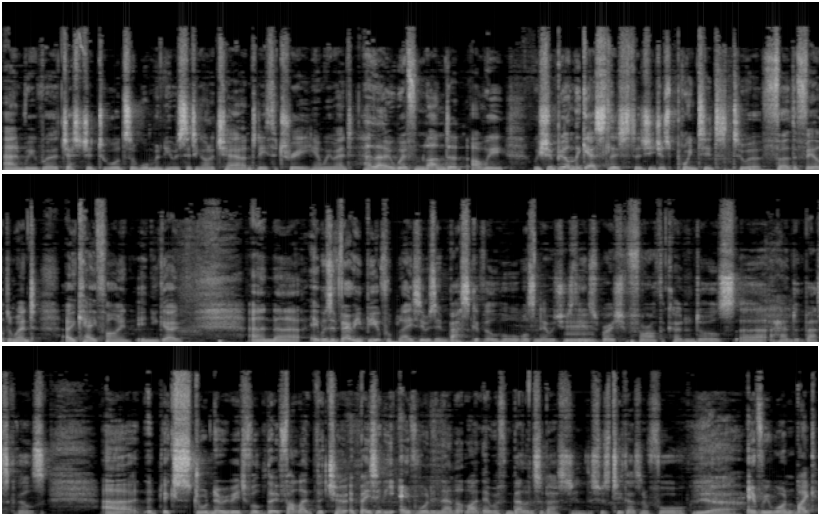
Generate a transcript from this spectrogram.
and we were gestured towards a woman who was sitting on a chair underneath a tree, and we went, "Hello, we're from London. Are we? We should be on the guest list." And she just pointed to a further field and went, "Okay, fine, in you go." And uh, it was a very beautiful place. It was in Baskerville Hall, wasn't it? Which was the inspiration for Arthur Conan Doyle's uh, Hound of the Baskervilles. Uh, extraordinarily beautiful. It felt like the show. Basically, everyone in there looked like they were from Belle and Sebastian. This was 2004. Yeah. Everyone, like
